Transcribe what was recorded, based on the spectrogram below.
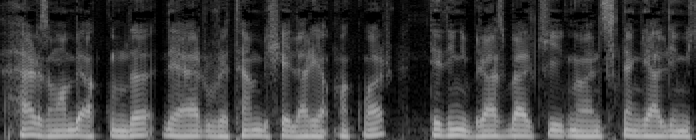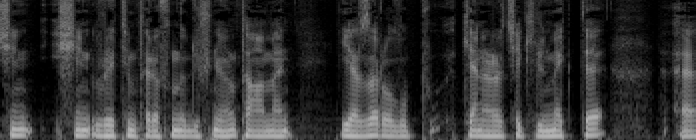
her zaman bir aklımda değer üreten bir şeyler yapmak var. Dediğim gibi biraz belki mühendislikten geldiğim için işin üretim tarafında düşünüyorum. Tamamen yazar olup kenara çekilmek de e,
